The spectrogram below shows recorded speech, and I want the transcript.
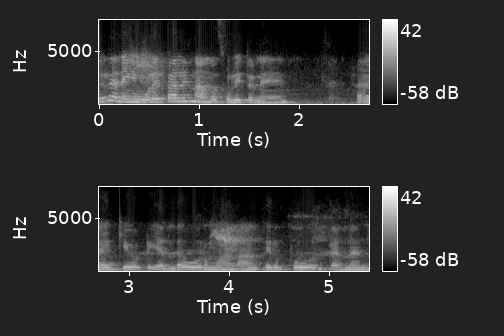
இல்லை நீங்கள் உழைப்பாளின்னு நான் தான் சொல்லிட்டேனே. ஹாய் கியூட் எந்த ஊருமா நான் திருப்பூர் கண்ணன்.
